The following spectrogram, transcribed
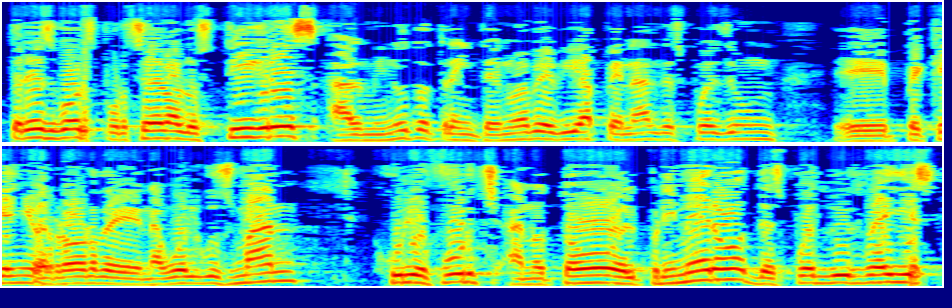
tres goles por cero a los Tigres al minuto 39 vía penal después de un eh, pequeño error de Nahuel Guzmán. Julio Furch anotó el primero, después Luis Reyes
